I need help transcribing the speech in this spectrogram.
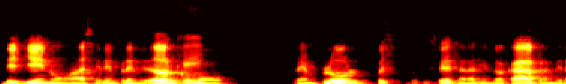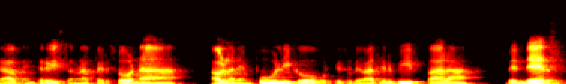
de lleno a ser emprendedor, como por ejemplo, pues lo que ustedes están haciendo acá, aprender a entrevistar a una persona, hablar en público, porque eso le va a servir para vender.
